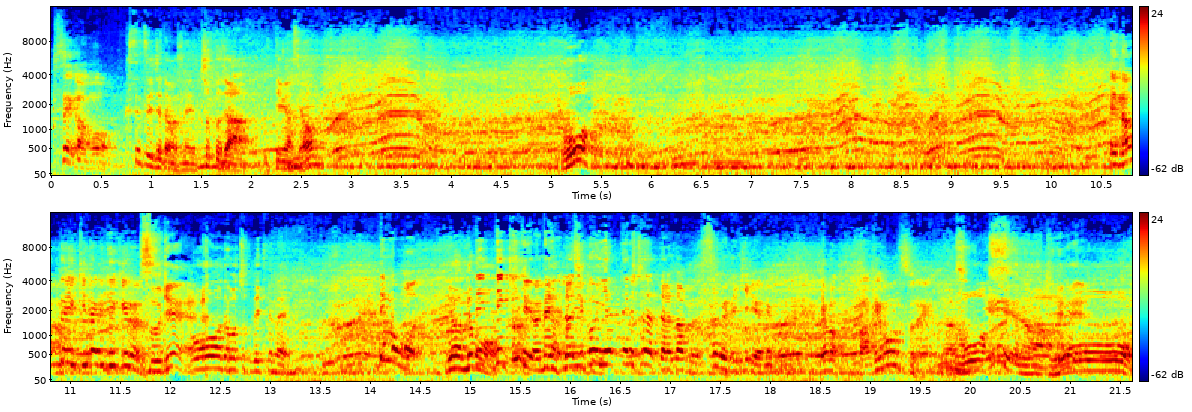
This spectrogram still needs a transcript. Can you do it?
癖がも癖ついちゃってますね。ちょっとじゃあ行ってみますよ。おおえなんでいきなりできるすかすげえ。おおでもちょっとできてない。でもいやでもできるよね。ラジコンやってる人だったら多分すぐできるよねこれ。やっぱ化け物っすね。うわすげえおお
